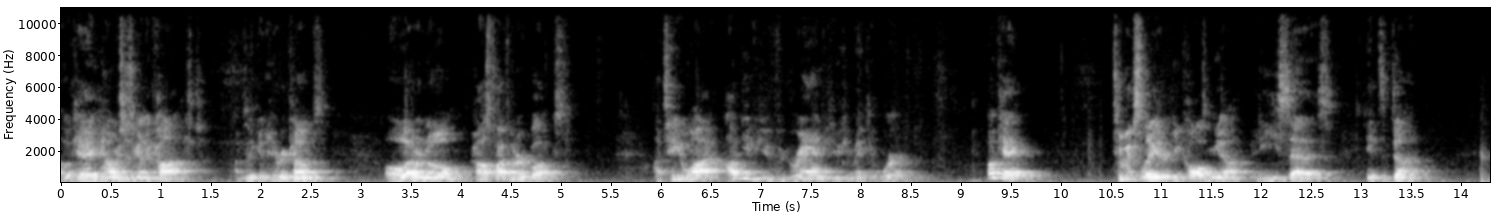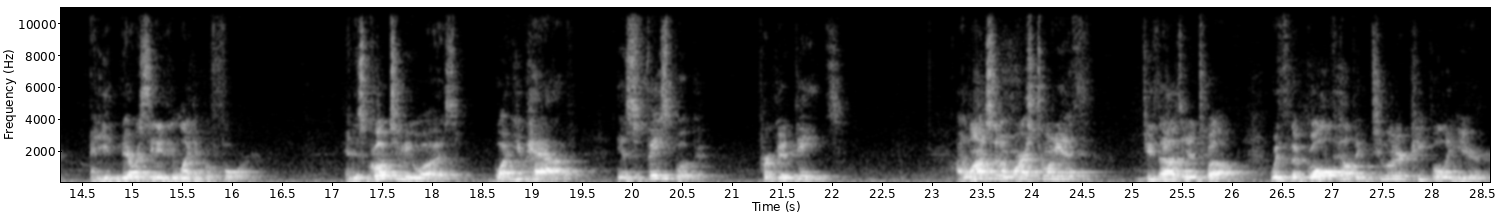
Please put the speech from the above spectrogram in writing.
Okay, how much is it going to cost? I'm thinking, here it comes. Oh, I don't know. How's 500 bucks? I'll tell you what, I'll give you the grand if you can make it work. Okay. Two weeks later, he calls me up and he says, it's done. And he'd never seen anything like it before. And his quote to me was, what you have is Facebook for good deeds. I launched it on March 20th, 2012, with the goal of helping 200 people a year.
